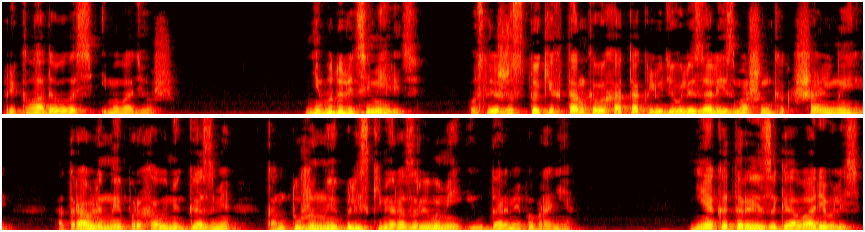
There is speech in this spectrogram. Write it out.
прикладывалась и молодежь. Не буду лицемерить. После жестоких танковых атак люди вылезали из машин как шальные, отравленные пороховыми газами, контуженные близкими разрывами и ударами по броне. Некоторые заговаривались,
